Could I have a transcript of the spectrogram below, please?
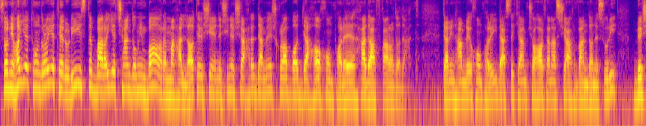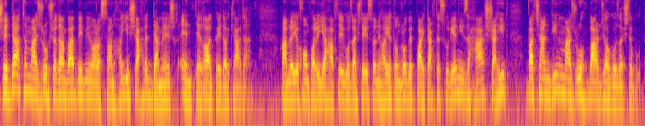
سنی های تندروی تروریست برای چندمین بار محلات شیعه شهر دمشق را با دهها خمپاره هدف قرار دادند. در این حمله خمپاره‌ای دست کم چهار تن از شهروندان سوری به شدت مجروح شدند و به بیمارستانهای شهر دمشق انتقال پیدا کردند. حمله خمپاره‌ای هفته گذشته سنی های تندرو به پایتخت سوریه نیز هشت شهید و چندین مجروح برجا گذاشته بود.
